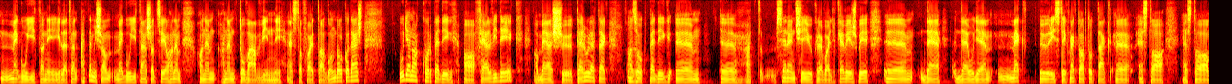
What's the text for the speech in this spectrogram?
megújítani, illetve hát nem is a megújítás a cél, hanem, hanem, hanem tovább vinni ezt a fajta gondolkodást. Ugyanakkor pedig a felvidék, a belső területek, azok pedig hát szerencséjükre, vagy kevésbé, de, de ugye meg őrizték, megtartották ezt a, ezt a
